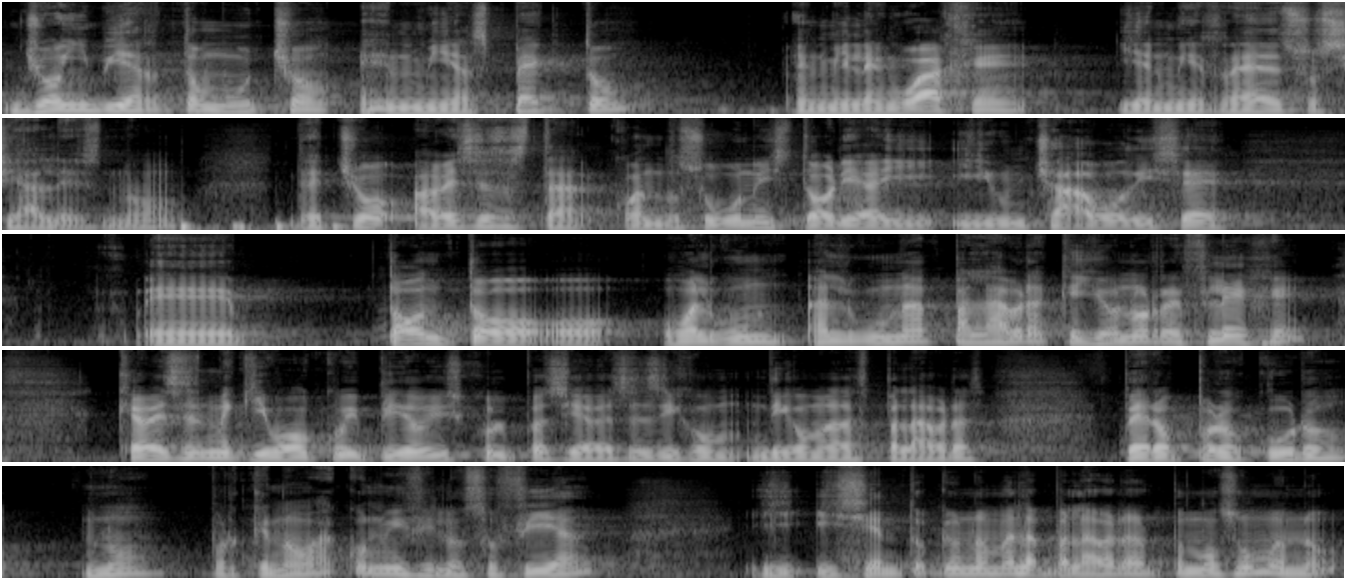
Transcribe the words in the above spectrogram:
yo invierto mucho en mi aspecto, en mi lenguaje y en mis redes sociales, ¿no? De hecho, a veces hasta cuando subo una historia y, un chavo dice eh, tonto o, o algún, alguna palabra que yo no refleje, que a veces me equivoco y pido disculpas y a veces digo, digo malas palabras, pero procuro no, porque no va con mi filosofía y, siento que una mala palabra pues no suma, ¿no?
